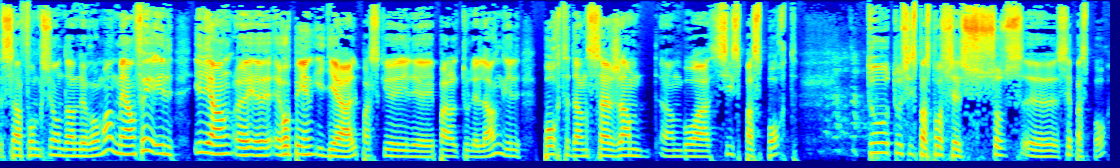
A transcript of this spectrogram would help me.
sa fonction dans le roman, mais en fait, il, il est un euh, Européen idéal parce qu'il parle toutes les langues. Il porte dans sa jambe en bois six passeports. Tous six passeports, c'est euh, ses passeports.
